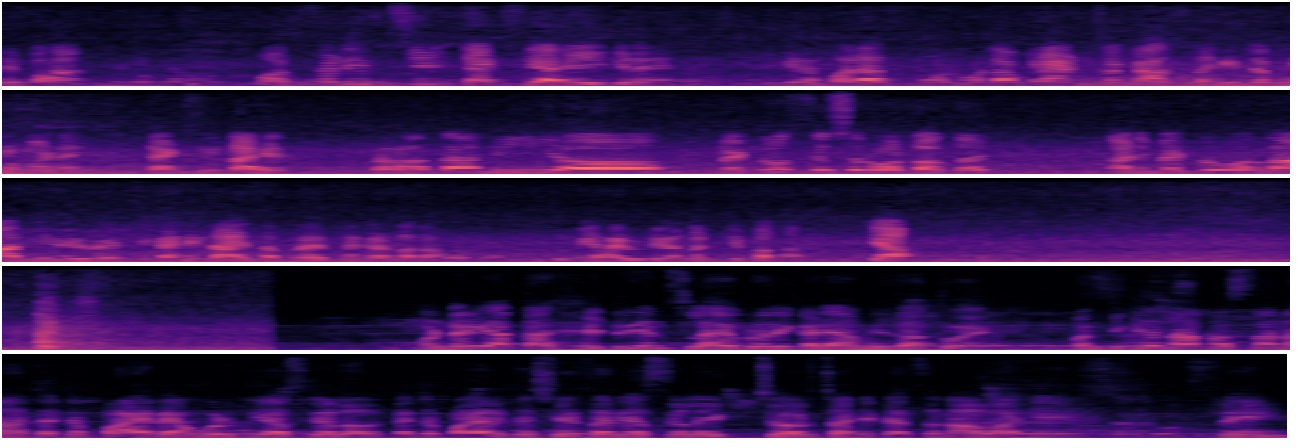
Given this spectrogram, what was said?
हे पहा मर्सडीजची टॅक्सी आहे इकडे. इकडे बऱ्याच मोठमोठ्या ब्रँडच्या काल सांगितल्याप्रमाणे टॅक्सीज आहेत. तर आता आम्ही मेट्रो स्टेशनवर जातोय आणि मेट्रोवरनं आम्ही विविध ठिकाणी जायचा प्रयत्न करणार आहोत. तुम्ही हा व्हिडिओ नक्की पहा या. मंडळी आता हेड्रियन्स लायब्ररीकडे आम्ही जातोय. पण तिकडे जात असताना त्याच्या पायऱ्यांवरती असलेलं त्याच्या पायऱ्याच्या शेजारी असलेलं एक चर्च आहे. त्याचं नाव आहे सेंट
